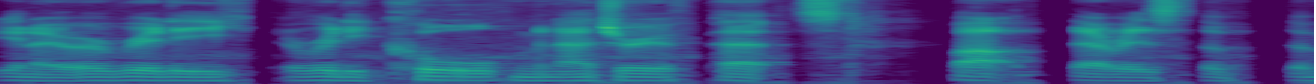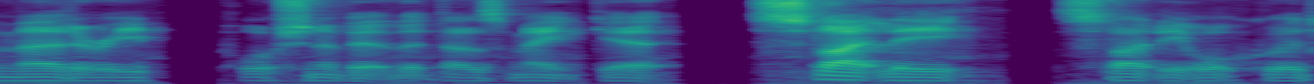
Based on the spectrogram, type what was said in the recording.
you know, a really, a really cool menagerie of pets, but there is the the murdery portion of it that does make it slightly, slightly awkward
